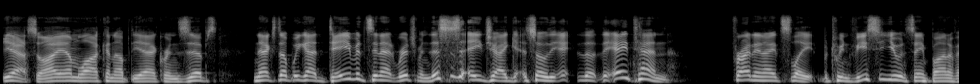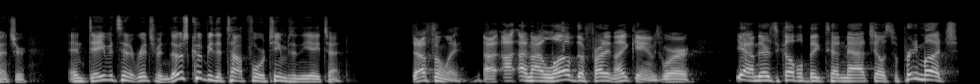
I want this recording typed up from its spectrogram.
yeah, so I am locking up the Akron Zips. Next up, we got Davidson at Richmond. This is a gig. So the the, the A10 Friday night slate between VCU and St. Bonaventure and Davidson at Richmond. Those could be the top four teams in the A10. Definitely, I, I, and I love the Friday night games where, yeah, there's a couple Big Ten matchups, but pretty much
